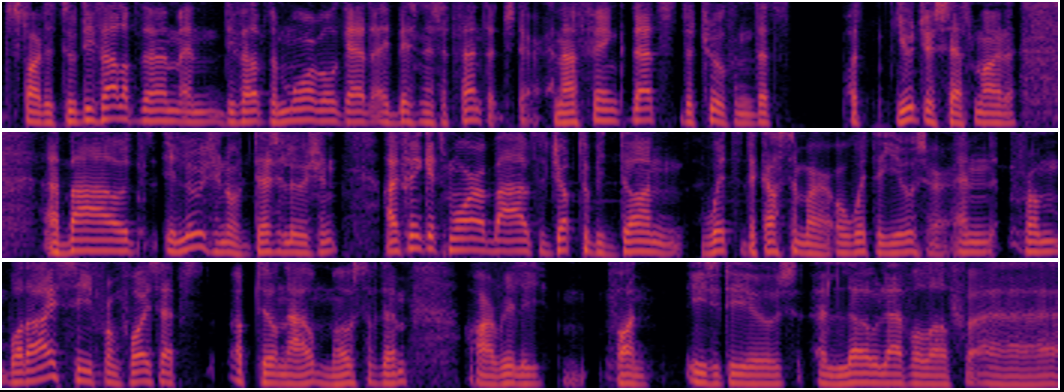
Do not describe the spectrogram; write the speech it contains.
started to develop them and develop them more will get a business advantage there. And I think that's the truth. And that's what you just said, Maarten, about illusion or disillusion. I think it's more about the job to be done with the customer or with the user. And from what I see from voice apps up till now, most of them are really fun, easy to use, a low level of uh,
